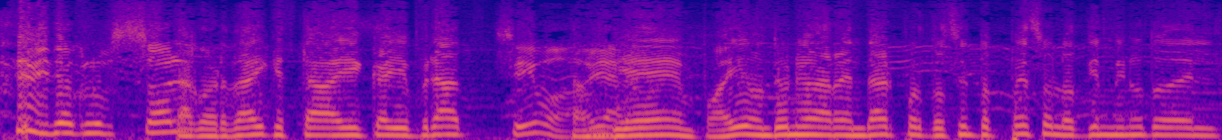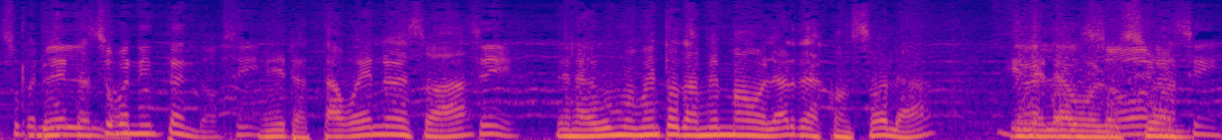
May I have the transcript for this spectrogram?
el videoclub Sol. ¿Te acordáis que estaba ahí en Calle Prat? Sí, pues, También, pues ahí donde uno iba a arrendar por 200 pesos los 10 minutos del Super del Nintendo. Super Nintendo, sí. Mira, está bueno eso, ¿ah? Sí. En algún momento también vamos a hablar de las consolas ¿ah? y de la consola, evolución. sí,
